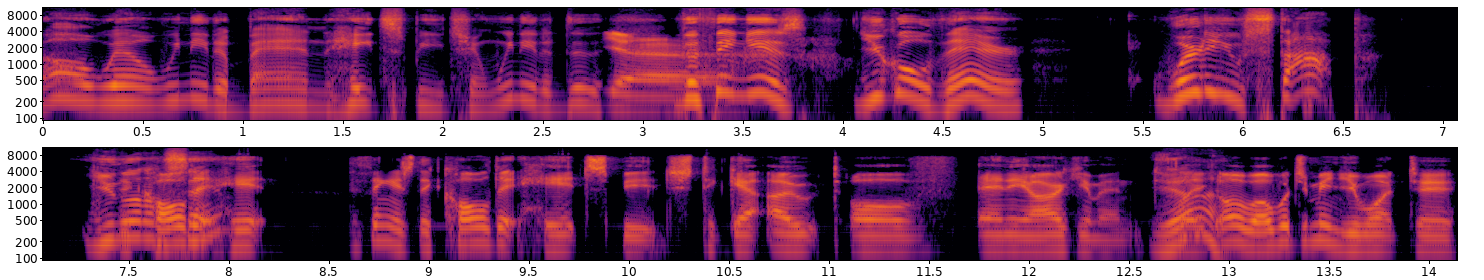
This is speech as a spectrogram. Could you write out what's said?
oh well, we need to ban hate speech and we need to do. yeah. The thing is, you go there, where do you stop? You know they what I'm saying? it hate. The thing is, they called it hate speech to get out of any argument. Yeah. Like, oh well, what do you mean you want to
